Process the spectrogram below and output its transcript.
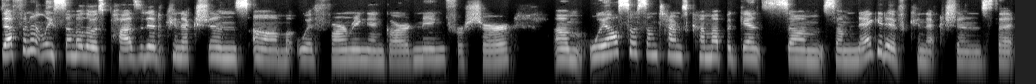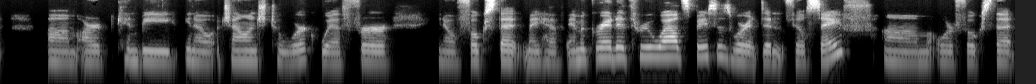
definitely some of those positive connections um with farming and gardening for sure. Um, we also sometimes come up against some some negative connections that um, are can be you know a challenge to work with for you know folks that may have immigrated through wild spaces where it didn't feel safe um, or folks that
